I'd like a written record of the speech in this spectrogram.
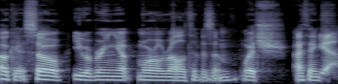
Okay, so you were bringing up moral relativism, which I think yeah.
